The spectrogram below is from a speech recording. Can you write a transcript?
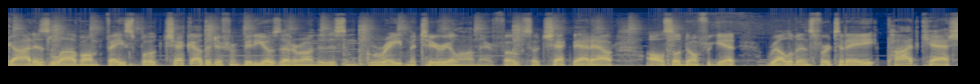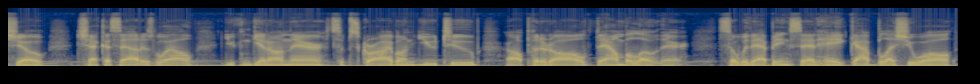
God is Love on Facebook. Check out the different videos that are on there. There's some great material on there, folks. So check that out. Also, don't forget Relevance for Today podcast show. Check us out as well. You can get on there, subscribe on YouTube, I'll put it all down below there. So, with that being said, hey, God bless you all.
